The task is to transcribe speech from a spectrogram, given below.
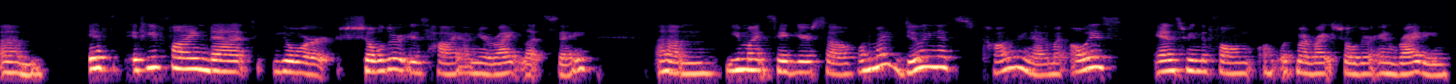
Um, if if you find that your shoulder is high on your right, let's say, um, you might say to yourself, "What am I doing that's causing that? Am I always answering the phone with my right shoulder and writing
